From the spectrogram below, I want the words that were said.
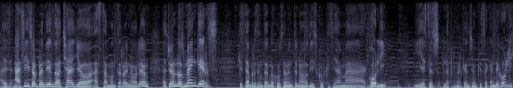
Así- Así sorprendiendo a Chayo hasta Monterrey, Nuevo León. Estuvieron los Mengers, que están presentando justamente un nuevo disco que se llama Goli. Y esta es la primera canción que sacan de Goli.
